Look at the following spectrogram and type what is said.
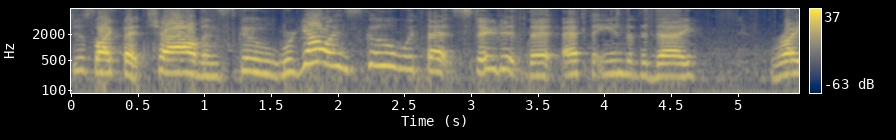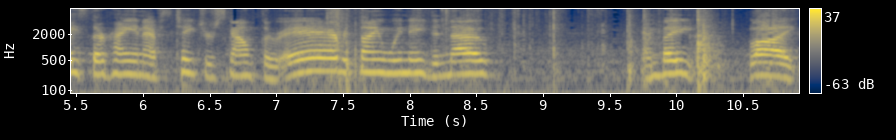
Just like that child in school. Were y'all in school with that student that at the end of the day raised their hand after the teacher's gone through everything we need to know and be like,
